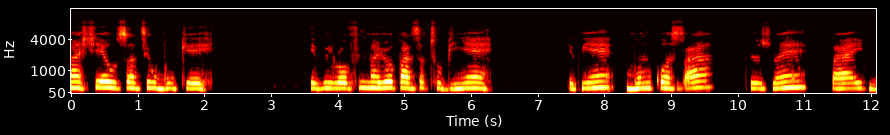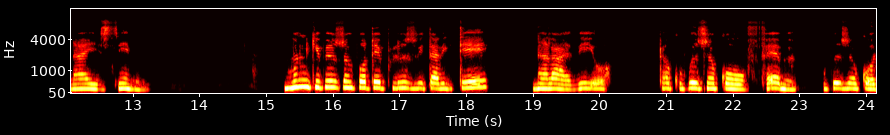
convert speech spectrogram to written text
mache ou santi ou bouke. Epi lo finan yo pansa tou byen. Ebyen, moun kon sa bezwen faynazim. Moun ki bezon pote plus vitalite nan la vi yo. Tak ou bezon kon fem, ou bezon kon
